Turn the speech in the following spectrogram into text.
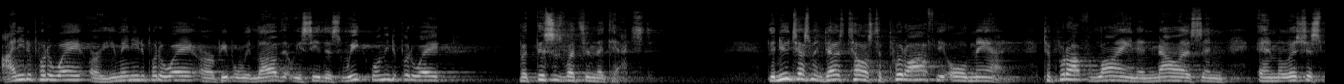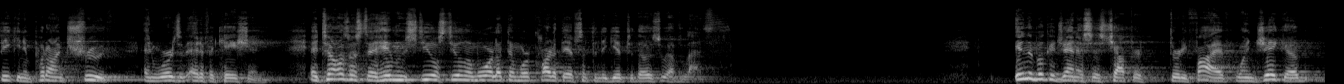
I need to put away, or you may need to put away, or people we love that we see this week will need to put away, but this is what's in the text. The New Testament does tell us to put off the old man, to put off lying and malice and, and malicious speaking, and put on truth and words of edification. It tells us to him who steals, steal no more, let them work hard if they have something to give to those who have less. In the book of Genesis, chapter 35, when Jacob,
